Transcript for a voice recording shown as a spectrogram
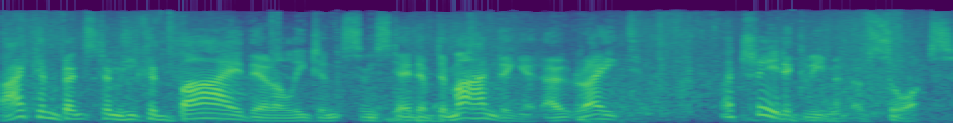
I convinced him he could buy their allegiance instead of demanding it outright. A trade agreement of sorts.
